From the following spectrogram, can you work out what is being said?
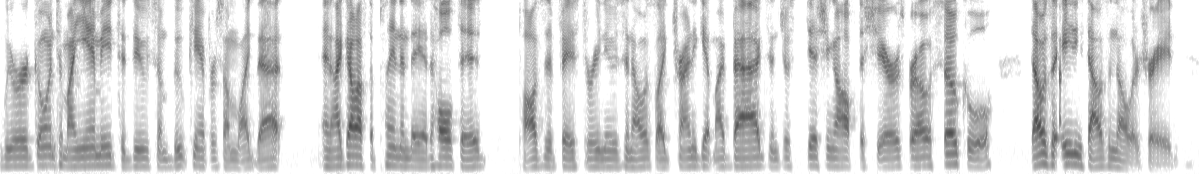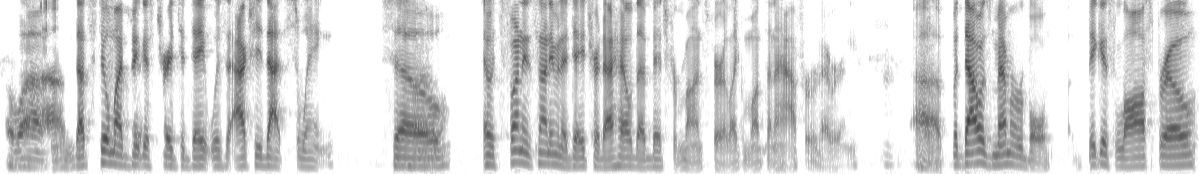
we were going to Miami to do some boot camp or something like that. And I got off the plane and they had halted positive phase three news. And I was like trying to get my bags and just dishing off the shares, bro. It was so cool. That was an eighty thousand dollar trade. Oh wow. Um, that's still my biggest trade to date was actually that swing. So oh, it's funny, it's not even a day trade. I held that bitch for months for like a month and a half or whatever. And uh, but that was memorable. Biggest loss, bro.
